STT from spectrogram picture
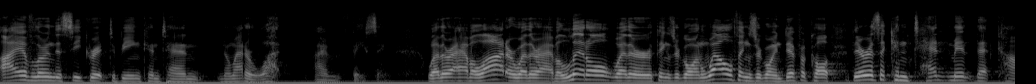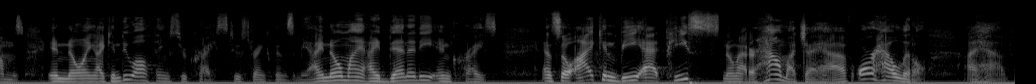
I have learned the secret to being content no matter what I'm facing. Whether I have a lot or whether I have a little, whether things are going well, things are going difficult, there is a contentment that comes in knowing I can do all things through Christ who strengthens me. I know my identity in Christ. And so I can be at peace no matter how much I have or how little I have.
